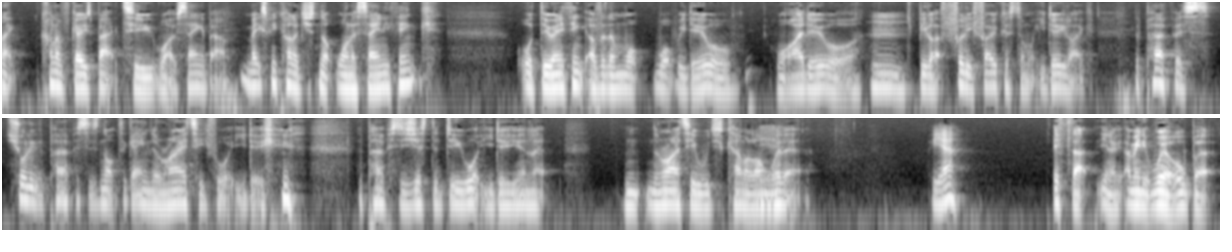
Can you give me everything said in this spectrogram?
that kind of goes back to what I was saying about makes me kind of just not want to say anything or do anything other than what what we do or what I do or mm. be like fully focused on what you do. Like the purpose, surely the purpose is not to gain notoriety for what you do. the purpose is just to do what you do and let notoriety will just come along Yeah. with it. Yeah If that, you know, I mean, it will, but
